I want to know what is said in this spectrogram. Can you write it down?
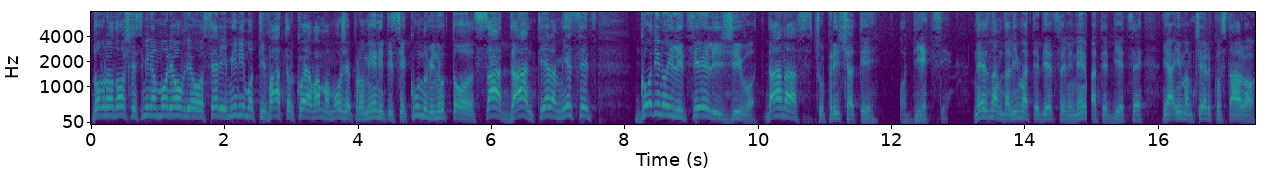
Dobrodošli, Smiljan Mori ovdje u seriji Mini Motivator koja vama može promijeniti sekundu, minuto, sad, dan, tjedan, mjesec, godinu ili cijeli život. Danas ću pričati o djeci. Ne znam da li imate djecu ili nemate djece. Ja imam čerko staro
